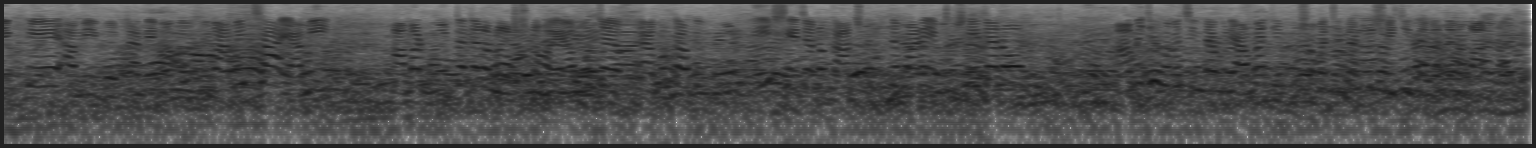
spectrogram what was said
দেখে আমি ভোটটা দেবো। আমি চাই আমি আমার ভোটটা যেন নষ্ট হয় এমন চাই এমন কাউকে ভোট দিই সে যেন কাজ করতে পারে এবং সে যেন আমি যেভাবে চিন্তা করি আমরা যে সবাই চিন্তা করি সেই চিন্তাটা যেন মান রাখে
